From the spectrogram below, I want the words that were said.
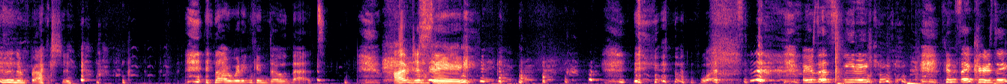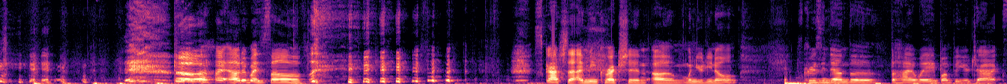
is an infraction. and I wouldn't condone that. I'm just saying. what? I said speeding. Say cruising. Oh, I outed myself. Scratch that. I mean correction. Um, when you're you know cruising down the the highway, bumping your tracks.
